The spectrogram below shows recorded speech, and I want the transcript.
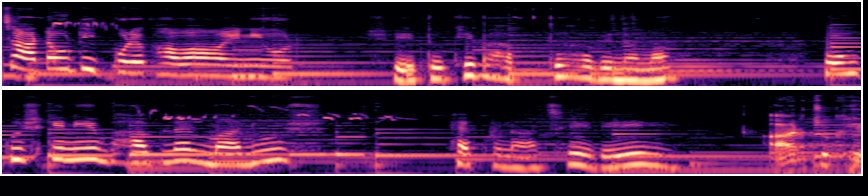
চাটাও ঠিক করে খাওয়া হয়নি ওর। সে তোকে ভাবতে হবে না মা। অঙ্কুশকে নিয়ে ভাবনার মানুষ এখন আছে রে। আর চোখে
